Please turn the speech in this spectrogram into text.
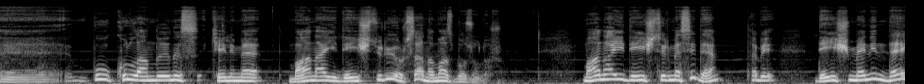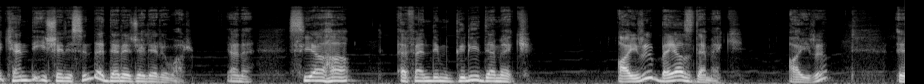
E, bu kullandığınız kelime manayı değiştiriyorsa namaz bozulur. Manayı değiştirmesi de tabi değişmenin de kendi içerisinde dereceleri var. Yani siyaha efendim gri demek ayrı, beyaz demek ayrı. Ee,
